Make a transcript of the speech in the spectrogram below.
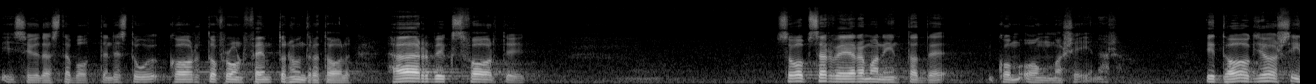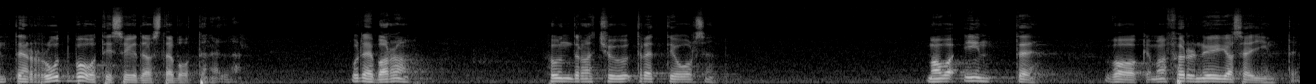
i sydöstra botten. Det stod kartor från 1500-talet. Här byggs fartyg. Så observerar man inte att det kom ångmaskiner. Idag görs inte en roddbåt i sydöstra botten heller. Och det är bara 120-30 år sedan. Man var inte vaken, man förnyade sig inte.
